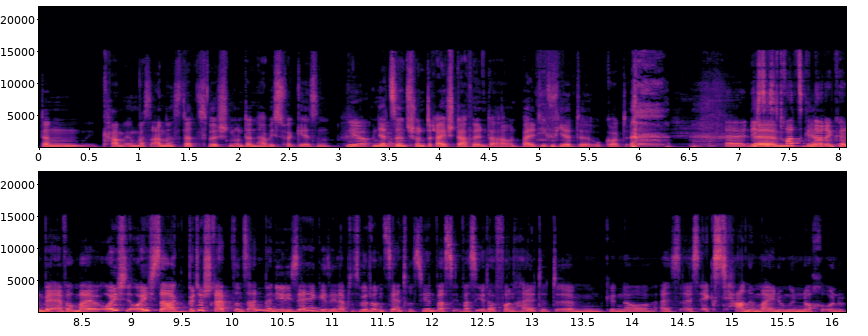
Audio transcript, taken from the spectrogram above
Dann kam irgendwas anderes dazwischen und dann habe ich es vergessen. Ja, und jetzt ja. sind schon drei Staffeln da und bald die vierte. Oh Gott. äh, nichtsdestotrotz, ähm, genau, ja. dann können wir einfach mal euch, euch sagen. Bitte schreibt uns an, wenn ihr die Serie gesehen habt. Das würde uns sehr interessieren, was, was ihr davon haltet. Ähm, genau, als, als externe Meinungen noch. Und,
